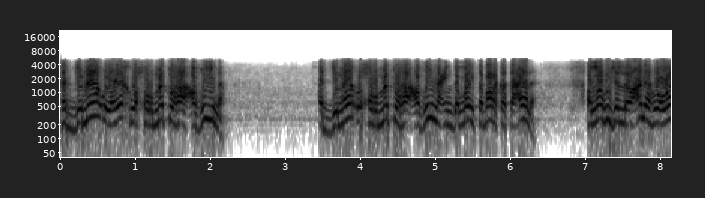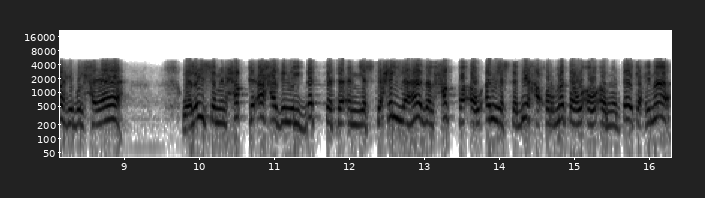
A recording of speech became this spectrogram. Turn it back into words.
فالدماء يا إخوة حرمتها عظيمة. الدماء حرمتها عظيمة عند الله تبارك وتعالى. الله جل وعلا هو واهب الحياة. وليس من حق أحد البتة أن يستحل هذا الحق أو أن يستبيح حرمته أو أن ينتهك حماه.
